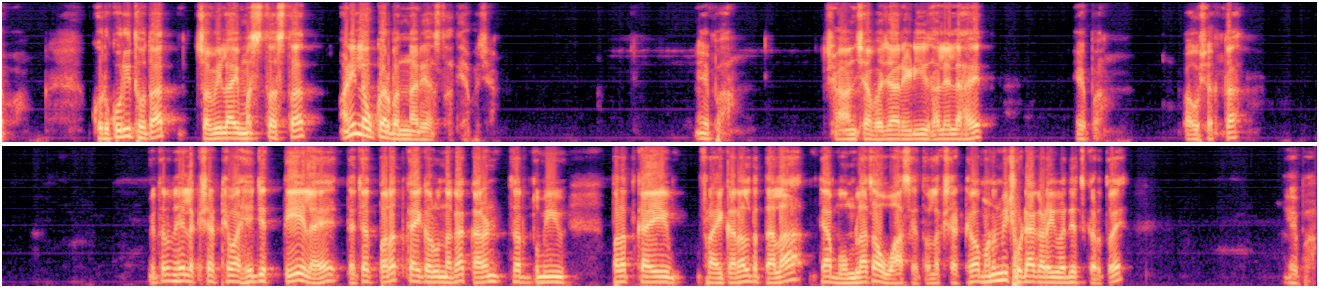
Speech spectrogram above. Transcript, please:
पहा. कुरकुरीत होतात चवीलाही मस्त असतात आणि लवकर बनणारे असतात या भज्या. हे पहा. छानशा भज्या रेडी झालेल्या आहेत. हे पहा. पाहू शकता. मित्रांनो हे लक्षात ठेवा हे जे तेल आहे त्याच्यात परत काय करू नका. कारण जर तुम्ही परत काही फ्राय कराल तर त्याला त्या बोंबलाचा वास येतो लक्षात ठेवा. म्हणून मी छोट्या कढईमध्येच करतोय. हे पहा.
